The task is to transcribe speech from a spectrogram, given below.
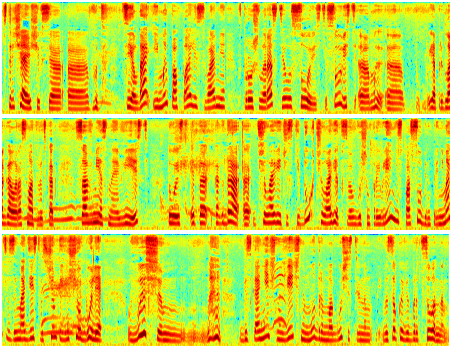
встречающихся э, вот, тел, да, и мы попали с вами прошлый раз тело совести. Совесть э, мы, э, я предлагала рассматривать как совместная весть, то есть это когда э, человеческий дух, человек в своем высшем проявлении способен принимать взаимодействие с чем-то еще более высшим, бесконечным, вечным, мудрым, могущественным, высоковибрационным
